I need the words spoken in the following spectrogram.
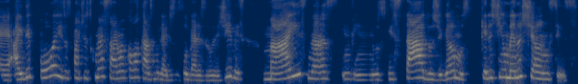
É, aí depois os partidos começaram a colocar as mulheres nos lugares elegíveis, mas nas, enfim, nos estados, digamos, que eles tinham menos chances.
